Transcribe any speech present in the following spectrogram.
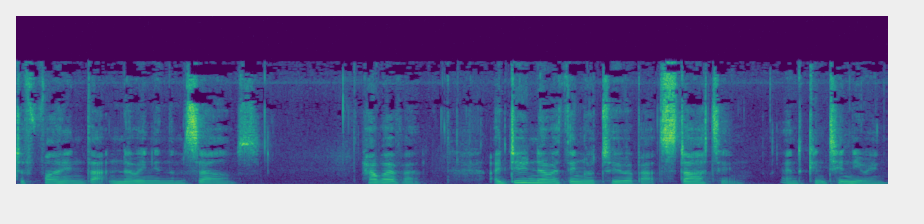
to find that knowing in themselves. However, I do know a thing or two about starting and continuing.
